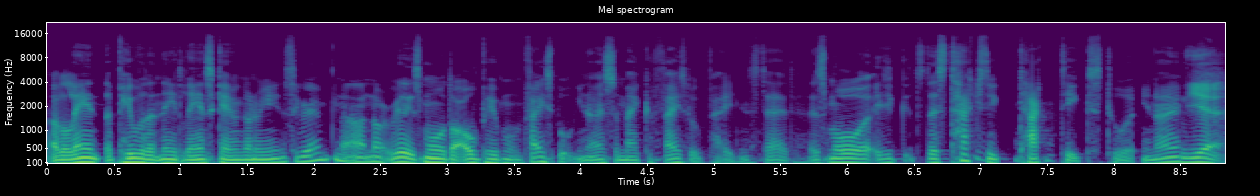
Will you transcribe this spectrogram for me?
A land, the people that need landscaping going to be Instagram? No, not really. It's more the old people on Facebook, you know. So make a Facebook page instead. It's more. It's, there's tactic tactics to it, you know. Yeah.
